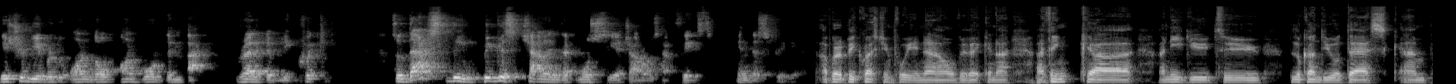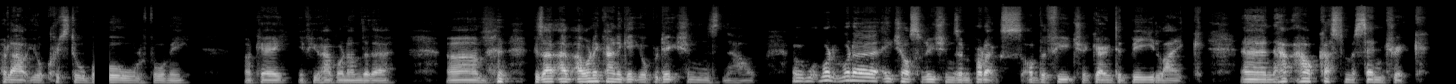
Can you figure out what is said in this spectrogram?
they should be able to on- onboard them back relatively quickly. So that's the biggest challenge that most CHROs have faced in this period. I've got a big question for you now, Vivek, and I, I think uh, I need you to look under your desk and pull out your crystal ball for me. Okay, if you have one under there, because um, I, I want to kind of get your predictions now. What what are HR solutions and products of the future going to be like, and how, how customer centric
